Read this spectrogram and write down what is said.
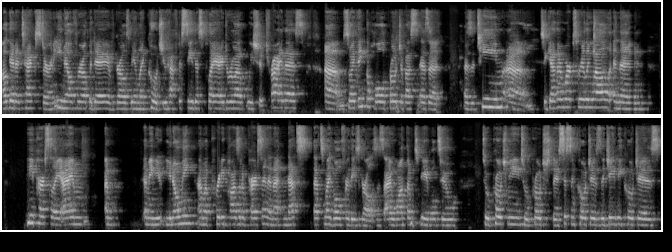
I'll get a text or an email throughout the day of girls being like, "Coach, you have to see this play I drew up. We should try this." Um, so I think the whole approach of us as a as a team um, together works really well. And then me personally, I'm I'm I mean, you, you know me, I'm a pretty positive person and, I, and that's, that's my goal for these girls is I want them to be able to, to approach me, to approach the assistant coaches, the JV coaches,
